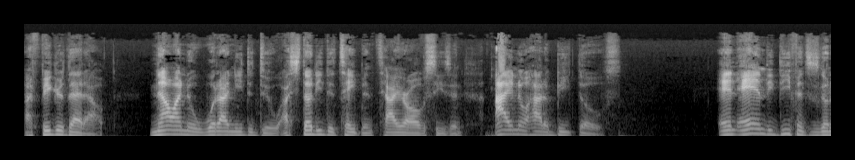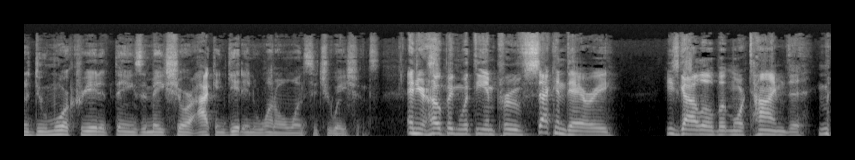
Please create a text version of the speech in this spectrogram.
I figured that out. Now I know what I need to do. I studied the tape the entire offseason. I know how to beat those. And and the defense is going to do more creative things and make sure I can get in one-on-one situations. And you're hoping with the improved secondary, he's got a little bit more time to.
